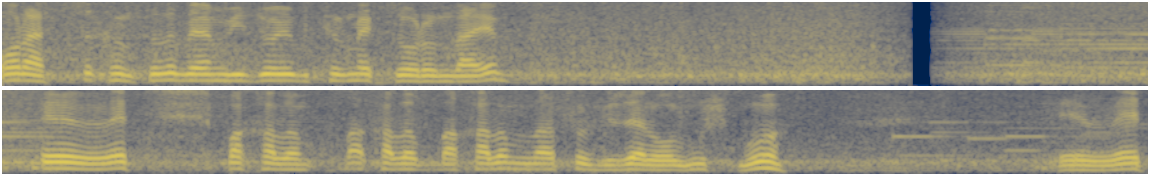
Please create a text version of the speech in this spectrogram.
Orası sıkıntılı. Ben videoyu bitirmek zorundayım. Evet. Bakalım, bakalım, bakalım nasıl güzel olmuş mu? Evet.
